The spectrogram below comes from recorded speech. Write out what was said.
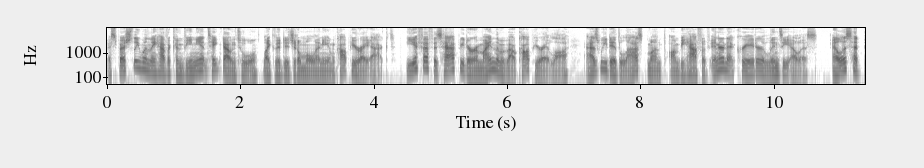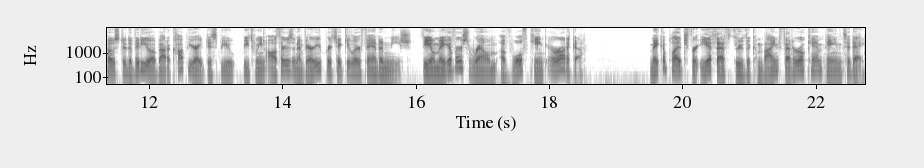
especially when they have a convenient takedown tool like the Digital Millennium Copyright Act. EFF is happy to remind them about copyright law, as we did last month on behalf of internet creator Lindsay Ellis. Ellis had posted a video about a copyright dispute between authors in a very particular fandom niche, the Omegaverse realm of Wolf Kink erotica. Make a pledge for EFF through the Combined Federal Campaign today.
